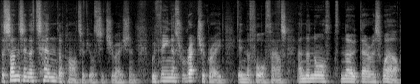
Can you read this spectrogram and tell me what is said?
The Sun's in a tender part of your situation, with Venus retrograde in the fourth house and the North Node there as well.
